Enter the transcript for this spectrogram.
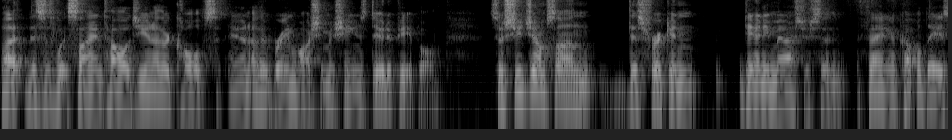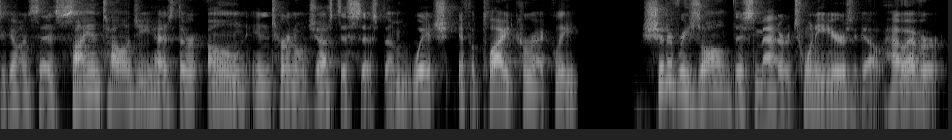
But this is what Scientology and other cults and other brainwashing machines do to people. So she jumps on this freaking Danny Masterson thing a couple days ago and says Scientology has their own internal justice system, which, if applied correctly, should have resolved this matter 20 years ago. However,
